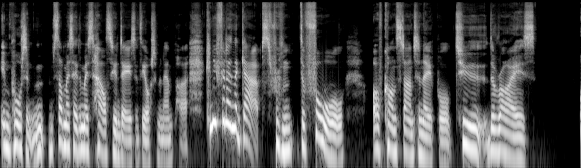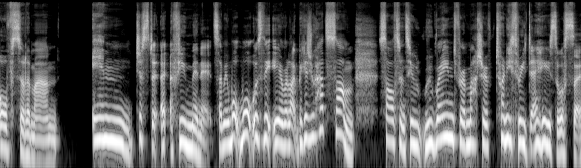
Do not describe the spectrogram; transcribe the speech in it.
important, some might say, the most halcyon days of the Ottoman Empire, can you fill in the gaps from the fall of Constantinople to the rise of Suleiman in just a, a, few minutes. I mean, what, what was the era like? Because you had some sultans who, reigned for a matter of 23 days or so.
